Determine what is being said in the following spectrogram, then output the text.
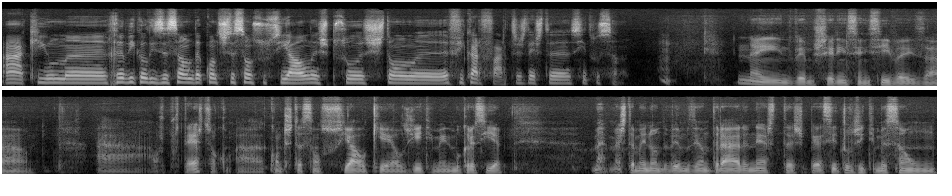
Há aqui uma radicalização da contestação social, as pessoas estão eh, a ficar fartas desta situação. Nem devemos ser insensíveis à, à, aos protestos, à contestação social que é legítima em democracia, mas também não devemos entrar nesta espécie de legitimação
